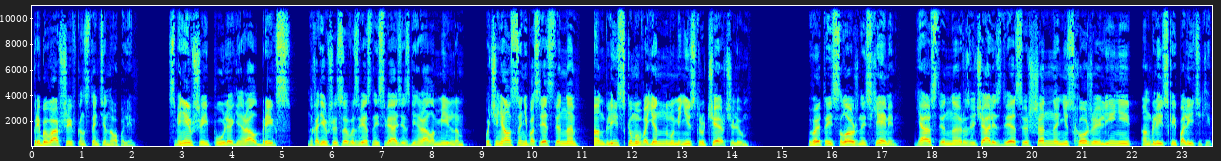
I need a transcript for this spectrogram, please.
пребывавший в Константинополе. Сменивший пуля генерал Брикс, находившийся в известной связи с генералом Мильным, подчинялся непосредственно английскому военному министру Черчиллю. В этой сложной схеме явственно различались две совершенно несхожие линии английской политики.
